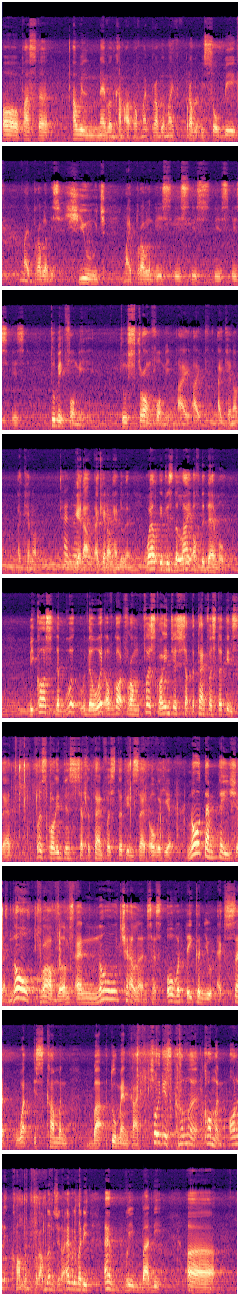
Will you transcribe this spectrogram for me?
Oh, Pastor, I will never come out of my problem. My problem is so big. My problem is huge. My problem is, is, is, is, is, is too big for me, too strong for me. I, I, I cannot, I cannot Handle get that, out. I cannot yeah. handle that. Well, it is the lie of the devil. Because the book, the word of God from 1 Corinthians chapter 10 verse 13 said, 1 Corinthians chapter 10 verse 13 said over here, no temptation, no problems and no challenge has overtaken you except what is common but to mankind. So it is common, common, only common problems. You know, everybody, everybody uh,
